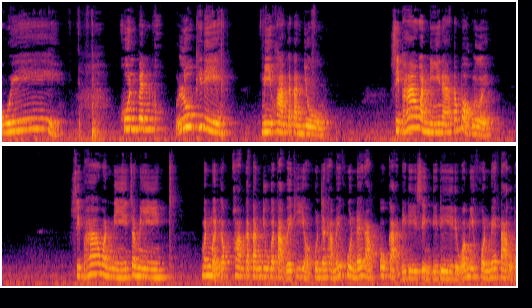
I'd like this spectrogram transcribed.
อุ๊ยคุณเป็นลูกที่ดี มีความกระตันยูสิบห้าวันนี้นะ ต้องบอกเลยสิบห้าวันนี้จะมีมันเหมือนกับความกระตันยูกระตะเวทีของคุณจะทำให้คุณได้รับโอกาสดีๆ สิ่งดีๆ หรือว่ามีคนเมตตาอุป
